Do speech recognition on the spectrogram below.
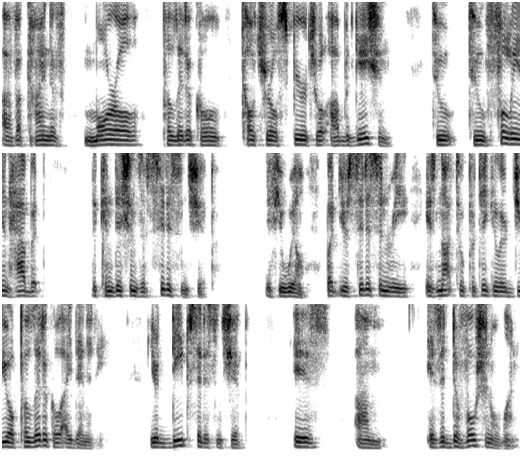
of a kind of moral, political, cultural, spiritual obligation to, to fully inhabit the conditions of citizenship, if you will. But your citizenry is not to a particular geopolitical identity. Your deep citizenship is, um, is a devotional one,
